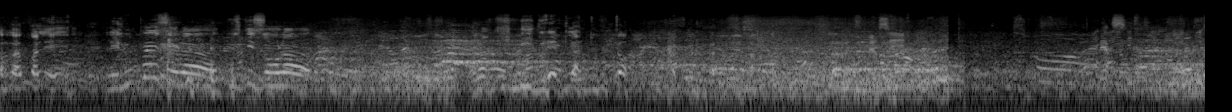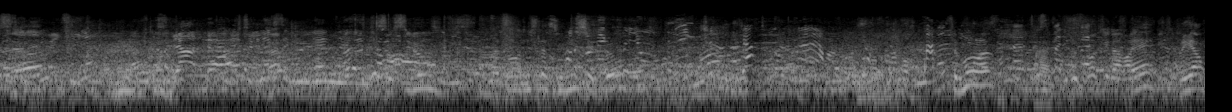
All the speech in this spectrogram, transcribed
on va pas les, les louper ceux-là, puisqu'ils sont là. Alors qu'ils doivent être là tout le temps. Merci. Attends, laisse la Sylvie, c'est le feu. C'est bon là Eh, regarde.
